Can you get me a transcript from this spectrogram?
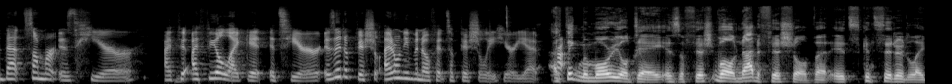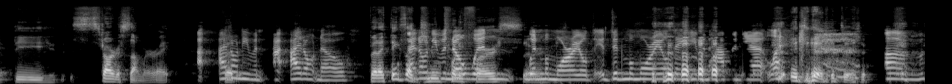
that summer is here, I feel I feel like it. It's here. Is it official? I don't even know if it's officially here yet. I think Memorial Day is official. Well, not official, but it's considered like the start of summer, right? I, don't even. I, I don't know. But I think like I don't June even know when 21st when Memorial Day did Memorial Day even happen yet. Like it did. It did. um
